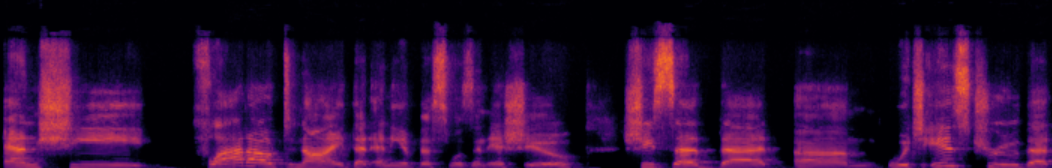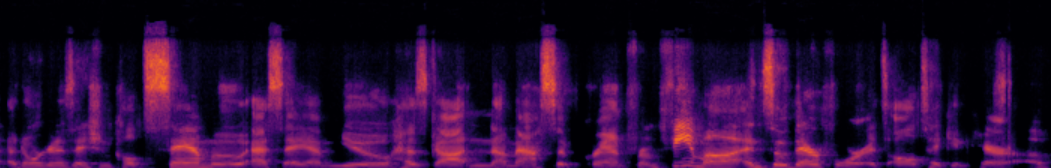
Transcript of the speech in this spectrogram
And she flat out denied that any of this was an issue. She said that, um, which is true, that an organization called SAMU, S A M U, has gotten a massive grant from FEMA. And so therefore it's all taken care of.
